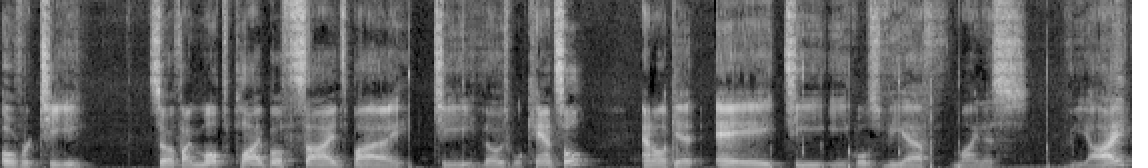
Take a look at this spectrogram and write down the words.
over T. So if I multiply both sides by T, those will cancel, and I'll get AT equals VF minus VI,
